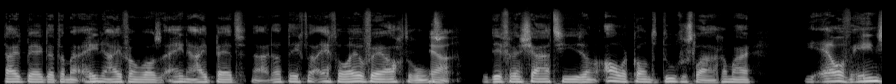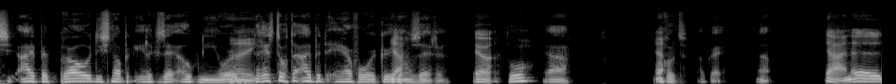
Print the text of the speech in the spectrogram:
tijdperk dat er maar één iPhone was, één iPad. Nou, dat ligt er echt al heel ver achter ons. Ja, De differentiatie is aan alle kanten toegeslagen. Maar die 11 inch iPad Pro, die snap ik eerlijk gezegd ook niet hoor. Nee. Er is toch de iPad Air voor, kun je Ja. dan zeggen. ja. Toch? Ja. Maar Ja. goed, oké. Ja, en eh,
